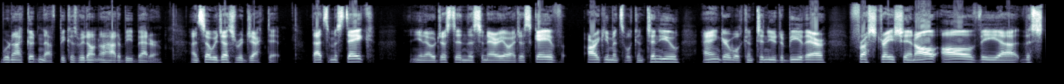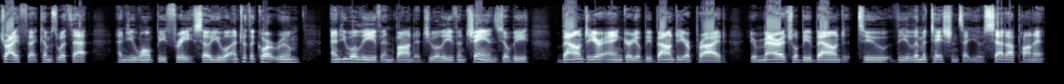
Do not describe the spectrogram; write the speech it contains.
we're not good enough because we don't know how to be better. And so we just reject it. That's a mistake. You know, just in the scenario I just gave, arguments will continue, anger will continue to be there, frustration, all all the uh, the strife that comes with that, and you won't be free. So you will enter the courtroom and you will leave in bondage. You will leave in chains. You'll be bound to your anger. You'll be bound to your pride. Your marriage will be bound to the limitations that you have set up on it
